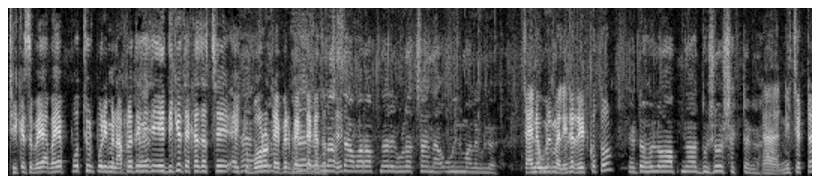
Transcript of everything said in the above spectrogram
ঠিক আছে ভাইয়া। ভাইয়া প্রচুর পরিমাণ। আপনাদের এই যে এইদিকে দেখা যাচ্ছে একটু হ্যাঁ, বড় টাইপের ব্যাগ হ্যাঁ, দেখা যাচ্ছে। আবার আপনার এগুলো চায়না উইল মাল এগুলো। চাইনা উইল মাল এটা রেট কত? এটা হলো আপনার দুশো ষাট টাকা। হ্যাঁ নিচেরটা?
